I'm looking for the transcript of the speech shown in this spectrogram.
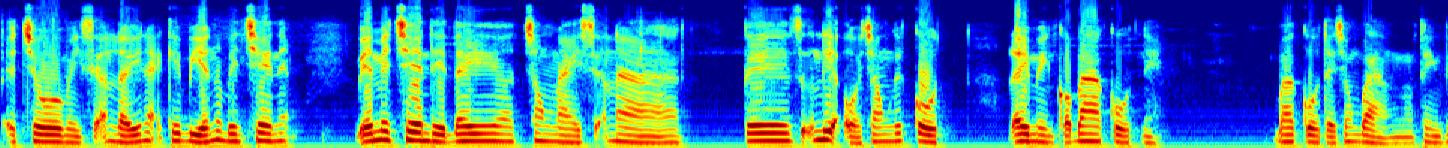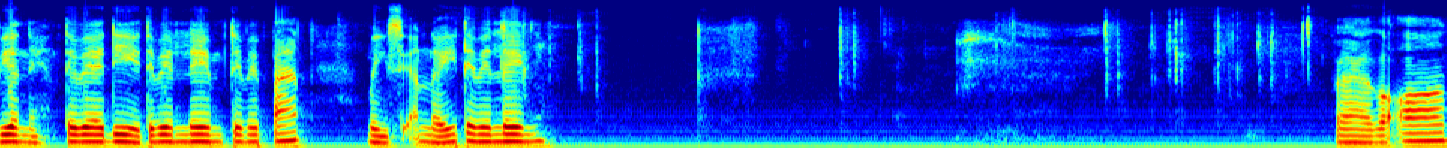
Echo mình sẽ lấy lại cái biến ở bên trên ấy. Biến bên trên thì đây, trong này sẽ là cái dữ liệu ở trong cái cột. Đây mình có ba cột này ba cột ở trong bảng thành viên này tvid tvname tvpath mình sẽ lấy tvname nhé. Và gõ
